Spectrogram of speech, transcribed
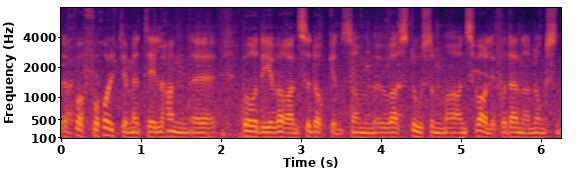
da forholdt jeg meg til han eh, Bård Ivar Ansedokken, som var, sto som ansvarlig for den annonsen.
